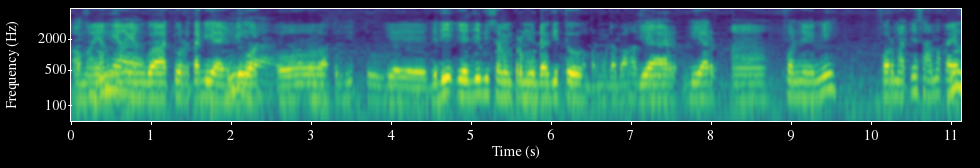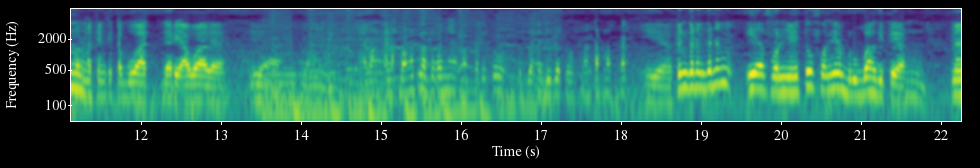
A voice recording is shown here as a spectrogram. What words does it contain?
Sama yang yang yang gua atur tadi ya yang di Iya, Word. udah lu Oh. atur gitu. Iya iya iya. Jadi ya dia bisa mempermudah gitu. Mempermudah banget. Biar biar eh, fontnya ini formatnya sama kayak Hmm. format yang kita buat dari awal ya. Iya. Emang enak banget lah pokoknya Notepad itu berjasa juga tuh. Mantap Notepad. Iya, kan kadang-kadang iya fontnya itu fontnya berubah gitu ya. Hmm. Nah,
